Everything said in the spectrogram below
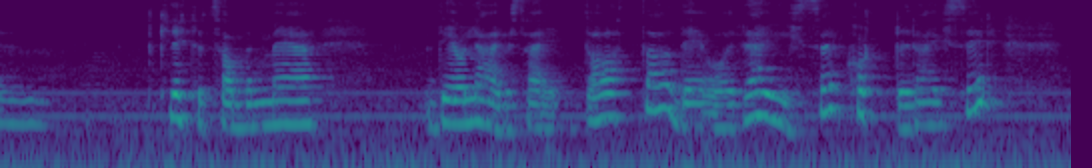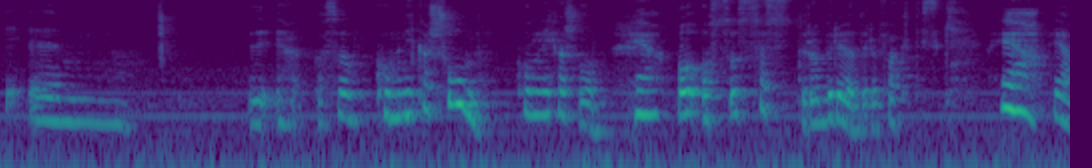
eh, knyttet sammen med det å lære seg data, det å reise, korte reiser. ja, altså kommunikasjon. Kommunikasjon. Ja. Og også søstre og brødre, faktisk. Ja. Ja.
